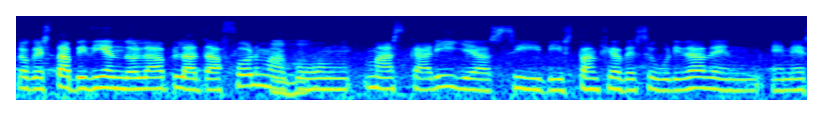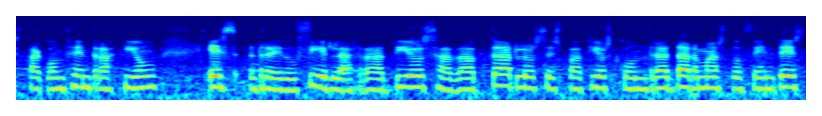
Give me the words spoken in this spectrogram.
lo que está pidiendo la plataforma con mascarillas y distancia de seguridad en, esta concentración es reducir las ratios, adaptar los espacios, contratar más docentes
